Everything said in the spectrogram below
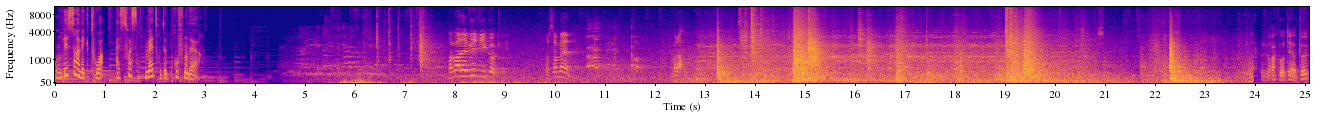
on descend avec toi à 60 mètres de profondeur. Ça va aller vite, Vicoc. On s'emmène. Voilà. Raconter un peu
